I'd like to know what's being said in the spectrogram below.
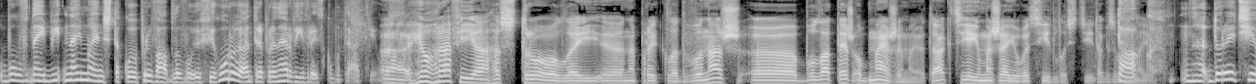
Був найбі... найменш такою привабливою фігурою антрепренер в єврейському театрі. Е, Географія гастролей, наприклад, вона ж була теж обмеженою, так? Цією межею осідлості, так званою. Так. До речі,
